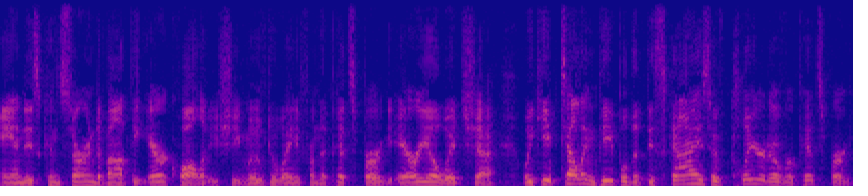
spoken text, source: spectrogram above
and is concerned about the air quality. She moved away from the Pittsburgh area, which uh, we keep telling people that the skies have cleared over Pittsburgh.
